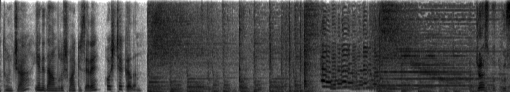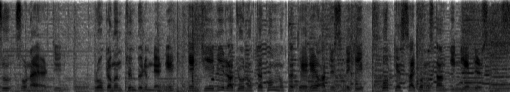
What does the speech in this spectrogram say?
Hülya Tunça. Yeniden buluşmak üzere. Hoşçakalın. Caz tutkusu sona erdi. Programın tüm bölümlerini ntvradio.com.tr adresindeki podcast sayfamızdan dinleyebilirsiniz.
